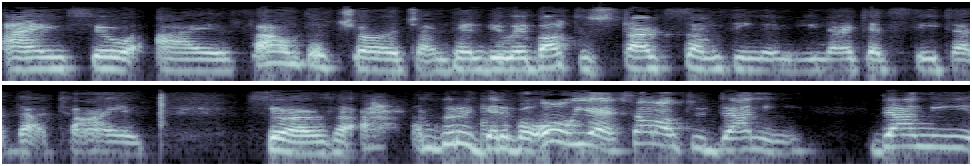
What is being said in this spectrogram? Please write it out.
And so I found the church, and then they were about to start something in the United States at that time. So I was like, "Ah, I'm gonna get it. But oh yeah, shout out to Dami. Dami,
